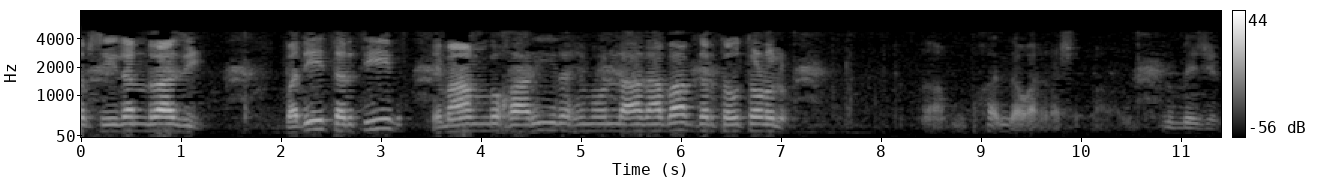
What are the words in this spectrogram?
تفصیلا راضی پدی ترتیب امام بخاری رحم الله دا باب درته وتړلو بخاری روان راشه نو بیجن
